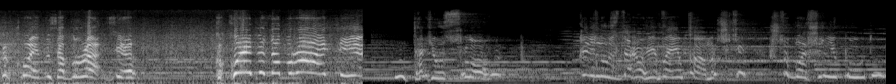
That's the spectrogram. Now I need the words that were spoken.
Какое безобразие! Какое безобразие! Даю слово. Клянусь здоровьем моей мамочки, что больше не буду.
